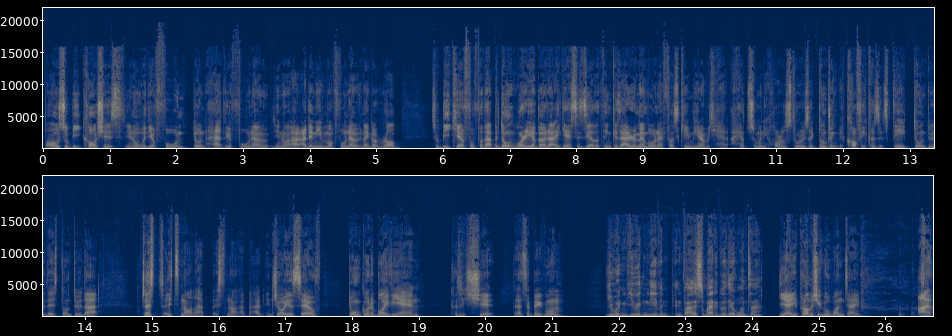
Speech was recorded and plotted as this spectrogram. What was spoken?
But also be cautious, you know, with your phone. Don't have your phone out. You know, I, I didn't even have my phone out and I got robbed. So be careful for that. But don't worry about it, I guess, is the other thing. Because I remember when I first came here, I, was, I had so many horror stories like, don't drink the coffee because it's fake. Don't do this. Don't do that. Just, it's not that, it's not that bad. Enjoy yourself. Don't go to Bui Vien because it's shit. That's a big one. You wouldn't you wouldn't even invite somebody to go there one time? Yeah, you probably should go one time. I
